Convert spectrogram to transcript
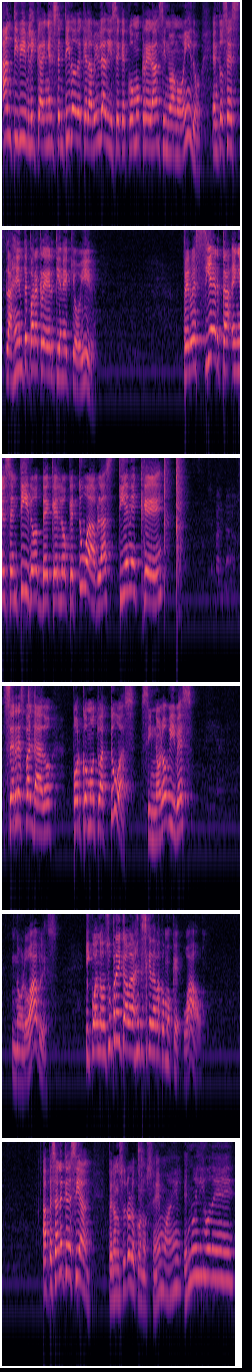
antibíblica en el sentido de que la Biblia dice que cómo creerán si no han oído. Entonces la gente para creer tiene que oír. Pero es cierta en el sentido de que lo que tú hablas tiene que ser respaldado por cómo tú actúas. Si no lo vives, no lo hables. Y cuando Jesús predicaba, la gente se quedaba como que, wow. A pesar de que decían, pero nosotros lo conocemos a él. Él no es el hijo de,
